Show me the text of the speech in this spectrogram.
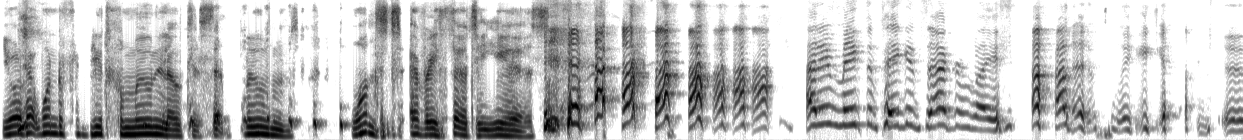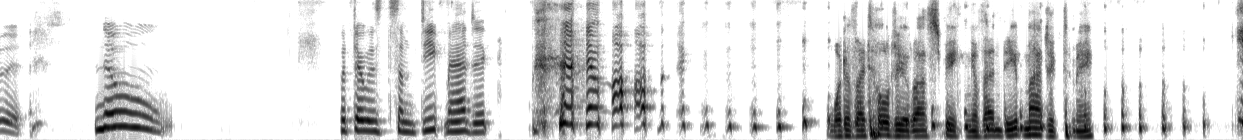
You're that wonderful, beautiful moon lotus that blooms once every 30 years. I didn't make the pagan sacrifice. Honestly, I didn't. No, but there was some deep magic. What have I told you about speaking of that deep magic to me?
